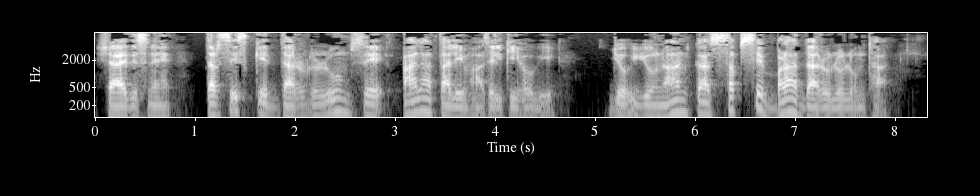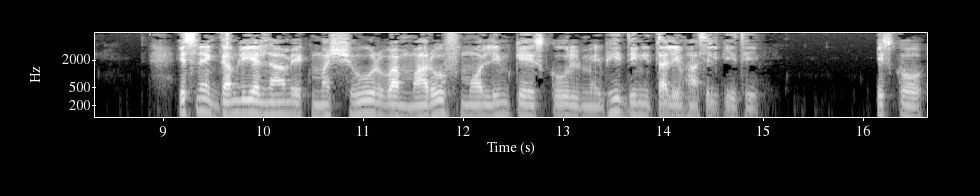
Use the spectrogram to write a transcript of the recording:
شاید اس نے ترسیس کے دارالعلوم سے اعلی تعلیم حاصل کی ہوگی، جو یونان کا سب سے بڑا دارالعلوم تھا۔ اس نے گملی نام ایک مشہور و معروف مولم کے اسکول میں بھی دینی تعلیم حاصل کی تھی۔ اس کو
